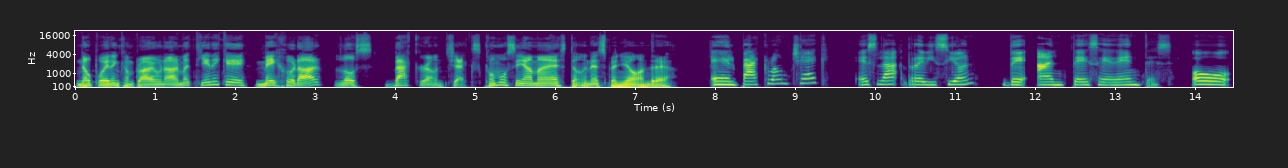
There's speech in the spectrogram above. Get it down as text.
no puede comprar un arma. Tiene que mejorar los background checks. ¿Cómo se llama esto en español, Andrea? El background check es la revisión de antecedentes o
